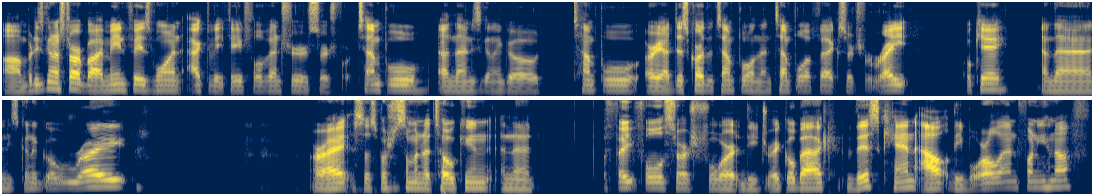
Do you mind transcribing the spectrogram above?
Um, but he's going to start by main phase one, activate Fateful Adventure, search for Temple, and then he's going to go Temple, or yeah, discard the Temple, and then Temple effect, search for right. Okay, and then he's going to go right. All right, so special summon a token, and then Fateful, search for the Draco back. This can out the Borreload, funny enough,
